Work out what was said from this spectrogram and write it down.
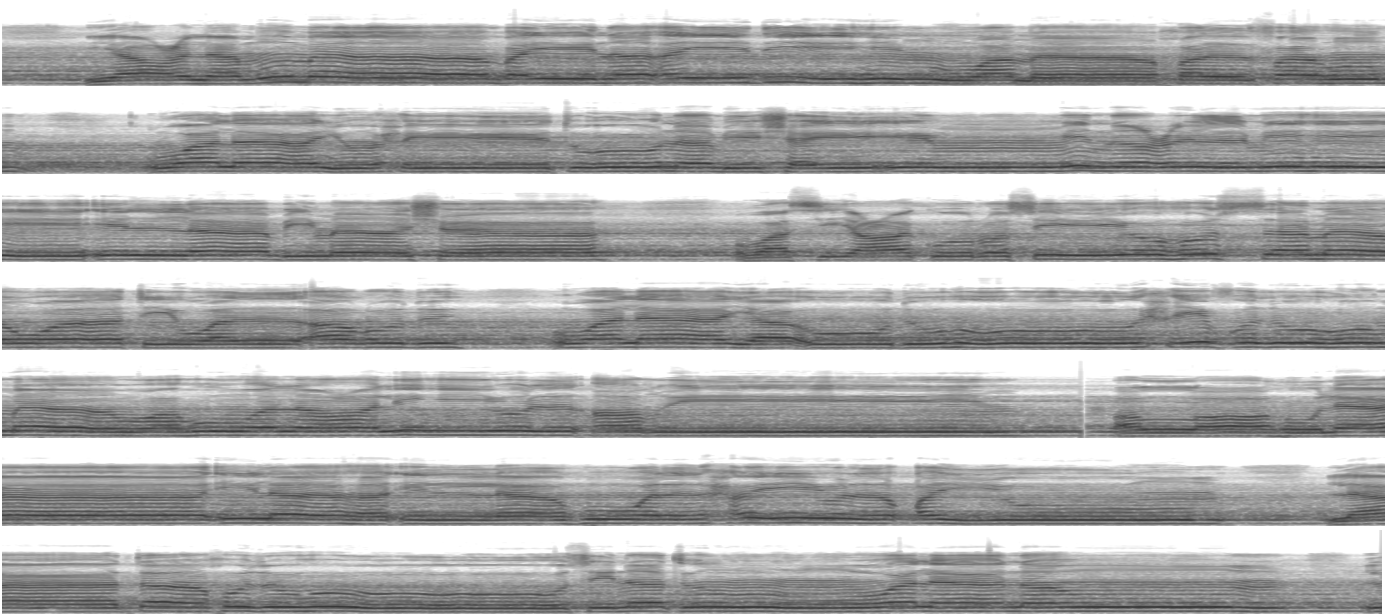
يعلم ما بين أيديهم وما خلفهم ولا يحيطون بشيء من علمه إلا بما شاء. وسع كرسيه السماوات والأرض ولا يؤوده حفظهما وهو العلي العظيم. الله لا إله إلا هو الحي القيوم. لا تأخذه سنة ولا نوم.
